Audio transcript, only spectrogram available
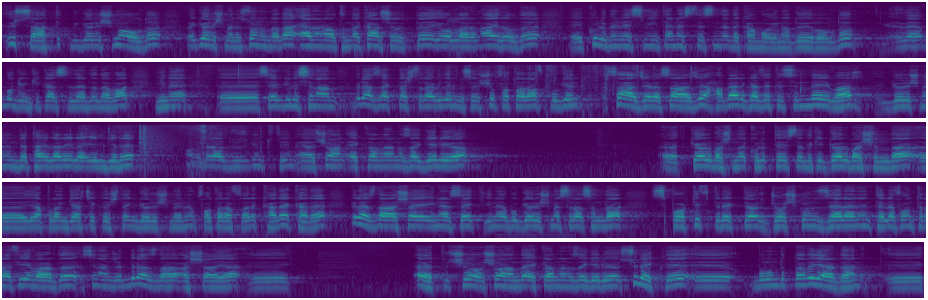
3 saatlik bir görüşme oldu ve görüşmenin sonunda da Eren Altın'da karşılıklı yolların ayrıldığı e, kulübün resmi internet sitesinde de kamuoyuna duyuruldu ve bugünkü gazetelerde de var. Yine e, sevgili Sinan biraz yaklaştırabilir misin? Şu fotoğraf bugün sadece ve sadece Haber gazetesinde var. Görüşmenin detaylarıyla ilgili. Onu biraz düzgün tutayım. Evet, şu an ekranlarınıza geliyor. Evet, göl başında, kulüp tesislerindeki göl başında e, yapılan gerçekleştiren görüşmenin fotoğrafları kare kare. Biraz daha aşağıya inersek yine bu görüşme sırasında sportif direktör Coşkun Zeren'in telefon trafiği vardı. Sinancığım biraz daha aşağıya e, Evet şu şu anda ekranlarınıza geliyor. Sürekli e, bulundukları yerden e,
